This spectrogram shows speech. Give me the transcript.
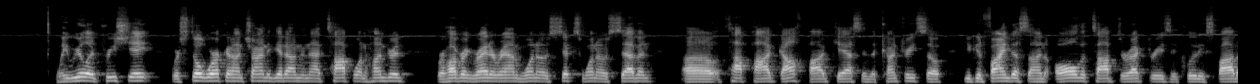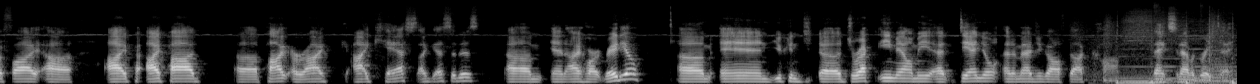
we really appreciate we're still working on trying to get on in that top 100. We're hovering right around 106, 107, uh, top pod, golf podcast in the country. So you can find us on all the top directories, including Spotify, uh, iPod, uh, pod, or I, iCast, I guess it is, um, and iHeartRadio. Um, and you can uh, direct email me at daniel at imaginegolf.com. Thanks and have a great day.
